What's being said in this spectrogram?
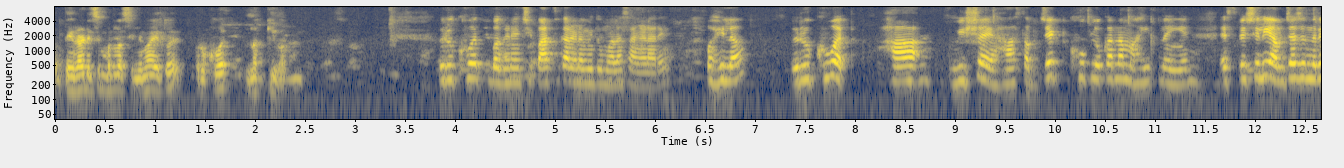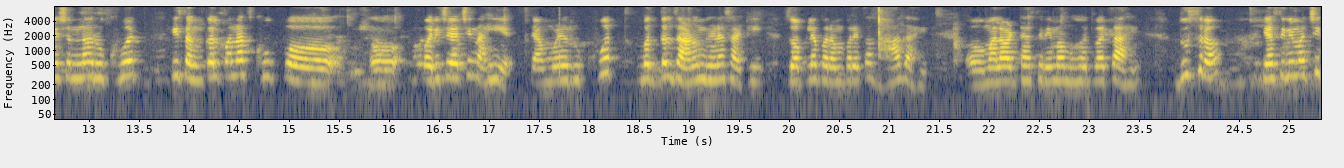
तर तेरा डिसेंबरला सिनेमा येतोय. रुखवत नक्की बघा. रुखवत बघण्याची पाच कारणं मी तुम्हाला सांगणार आहे. पहिलं रुखवत हा विषय हा सब्जेक्ट खूप लोकांना माहीत नाहीये. एस्पेशली आमच्या जनरेशनला रुखवत ही संकल्पनाच खूप परिचयाची नाहीये. त्यामुळे रुखवत बद्दल जाणून घेण्यासाठी जो आपल्या परंपरेचा भाग आहे मला वाटतं हा सिनेमा महत्त्वाचा आहे. दुसरं या सिनेमाची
